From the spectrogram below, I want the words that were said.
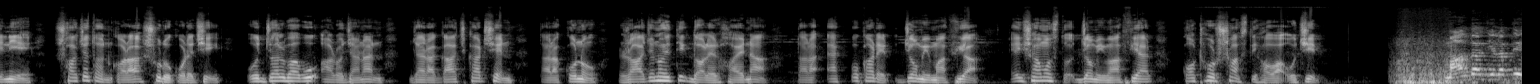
এ নিয়ে সচেতন করা শুরু করেছি, উজ্জ্বলবাবু আরও জানান। যারা গাছ কাটছেন, তারা কোনো রাজনৈতিক দলের হয় না, তারা এক প্রকারের জমি মাফিয়া। এই সমস্ত জমি মাফিয়ার কঠোর শাস্তি হওয়া উচিত। মালদা জেলাতে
